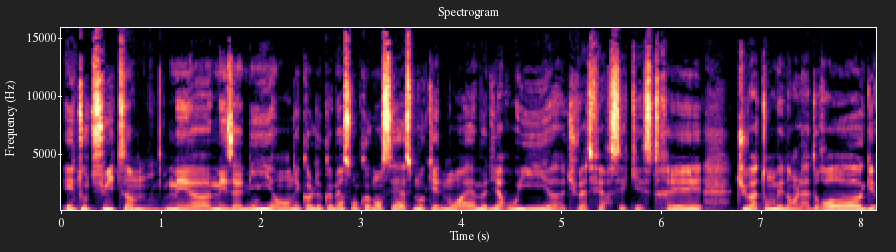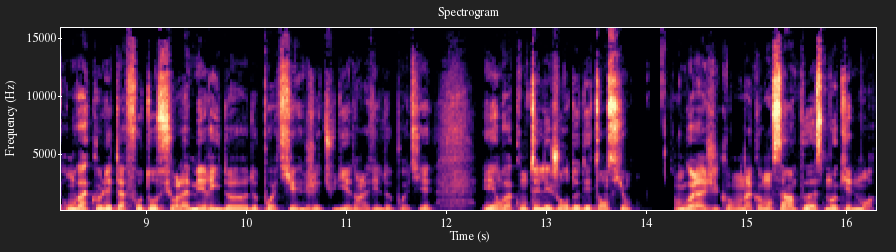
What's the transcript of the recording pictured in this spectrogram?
Et tout de suite, mes euh, mes amis en école de commerce ont commencé à se moquer de moi et à me dire oui, euh, tu vas te faire séquestrer, tu vas tomber dans la drogue, on va coller ta photo sur la mairie de, de Poitiers. J'ai étudié dans la ville de Poitiers et on va compter les jours de détention. Donc voilà, on a commencé un peu à se moquer de moi.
